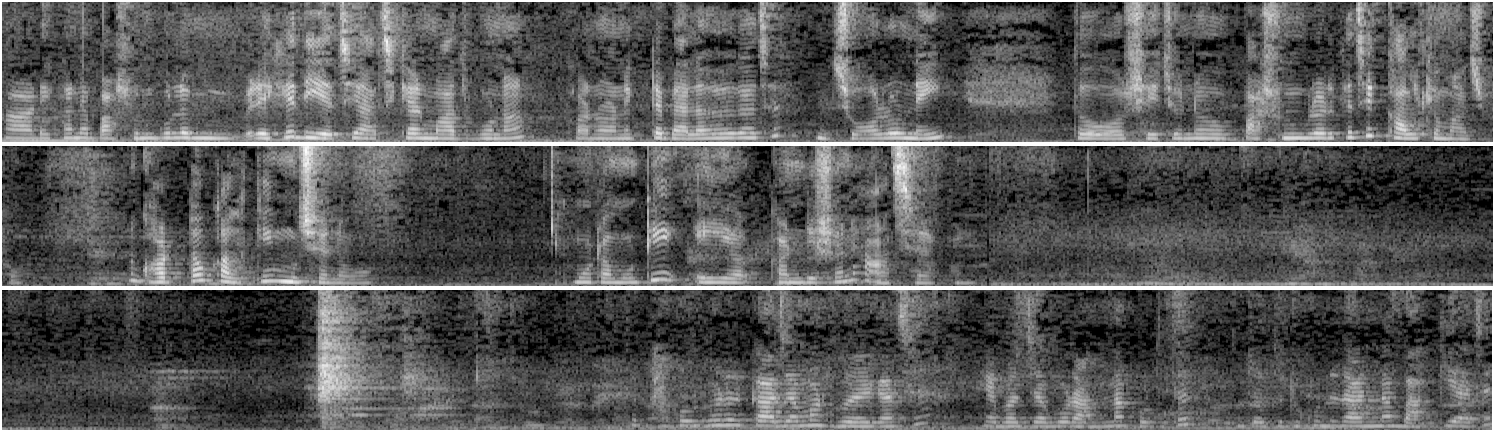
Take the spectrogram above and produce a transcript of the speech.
আর এখানে বাসনগুলো রেখে দিয়েছি, আজকে আর মাজবো না, কারণ অনেকটা বেলা হয়ে গেছে, জলও নেই। তো সেই জন্য বাসনগুলো রেখেছি, কালকে মাজবো। ঘরটাও কালকেই মুছে নেব। মোটামুটি এই কন্ডিশনে আছে এখন। ঘরের কাজ আমার হয়ে গেছে এবার যাব রান্না করতে। যতটুকুনি রান্না বাকি আছে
